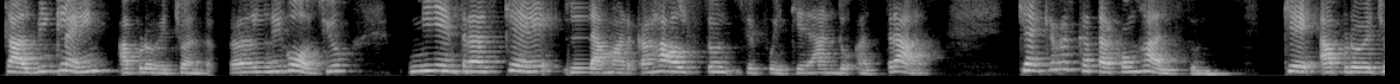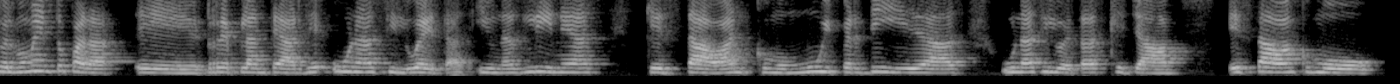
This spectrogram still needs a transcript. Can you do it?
Calvin Klein aprovechó a entrar al negocio, mientras que la marca Halston se fue quedando atrás. ¿Qué hay que rescatar con Halston? Que aprovechó el momento para eh, replantearse unas siluetas y unas líneas que estaban como muy perdidas, unas siluetas que ya estaban como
